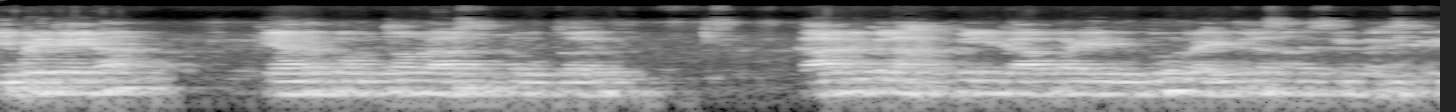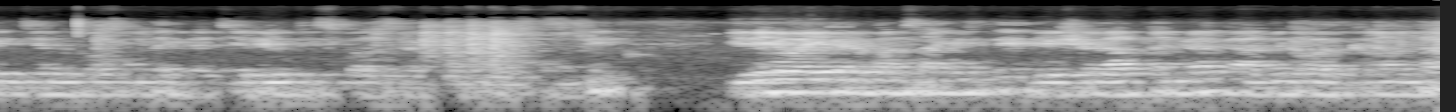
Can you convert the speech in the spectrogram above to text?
ఇప్పటికైనా కేంద్ర ప్రభుత్వం రాష్ట్ర ప్రభుత్వాలు కార్మికుల హక్కుల్ని కాపాడేందుకు రైతుల సమస్యలు పరిష్కరించేందుకు కోసం తగిన చర్యలు తీసుకోవాల్సినటువంటి అవసరం ఉంది. ఇదే వైఖరి కొనసాగిస్తే దేశవ్యాప్తంగా కార్మిక వర్గమంతా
